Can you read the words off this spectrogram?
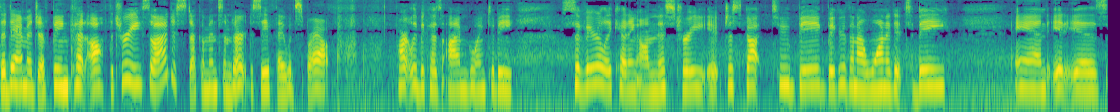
the damage of being cut off the tree. So I just stuck them in some dirt to see if they would sprout. Partly because I'm going to be severely cutting on this tree. It just got too big, bigger than I wanted it to be and it is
